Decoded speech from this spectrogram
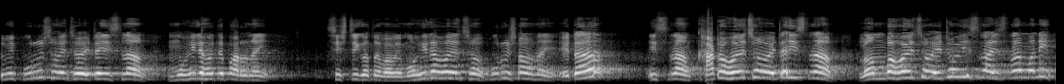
তুমি পুরুষ হয়েছো, এটা ইসলাম। মহিলা হতে পারো নাই সৃষ্টিগতভাবে। মহিলা হয়েছ, পুরুষ হও নাই, এটা ইসলাম। খাটো হয়েছ এটা ইসলাম। লম্বা হয়েছ, এটাও ইসলাম। ইসলাম মানে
